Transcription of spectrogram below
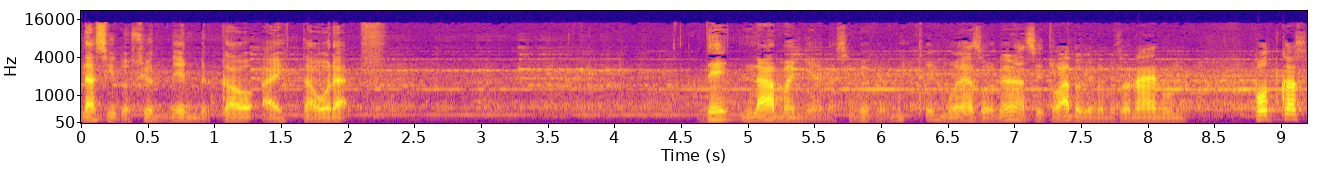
la situación del mercado a esta hora de la mañana. Si me permiten, me voy a sonar. Hace rato que no me sonaba en un podcast.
